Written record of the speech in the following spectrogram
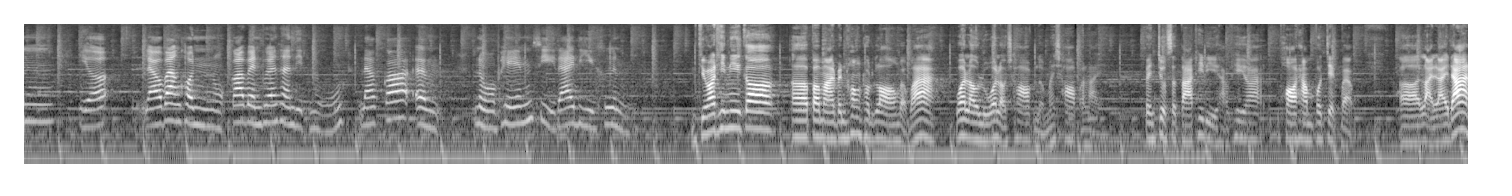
นเยอะ แล้วบางคนหนูก็เป็นเพื่อนสนิทหนู แล้วก็เอ่มหนูเพ้นท์สีได้ดีขึ้น ผมคิดว่าที่นี่ก็เอ่อประมาณเป็นห้องทดลองแบบว่าว่าเรารู้ว่าเราชอบหรือไม่ชอบอะไร เป็นจุดสตาร์ทที่ดีครับที่ว่าพอทำโปรเจกต์แบบเอ่อหลายๆ ด้าน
